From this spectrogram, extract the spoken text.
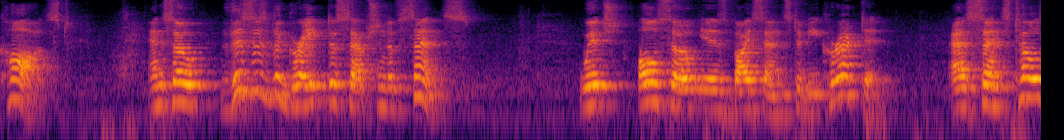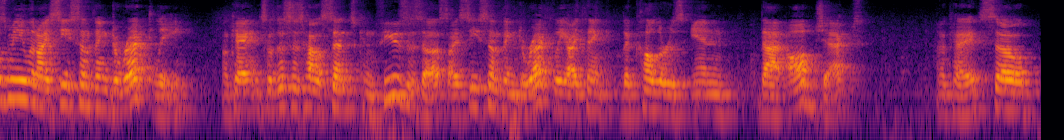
caused. And so this is the great deception of sense, which also is by sense to be corrected. As sense tells me when I see something directly, okay, and so this is how sense confuses us. I see something directly, I think the color's in that object, okay, so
